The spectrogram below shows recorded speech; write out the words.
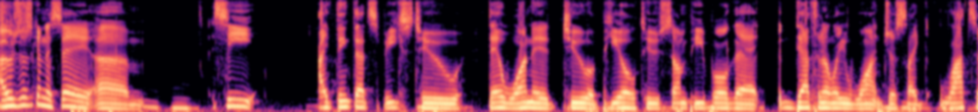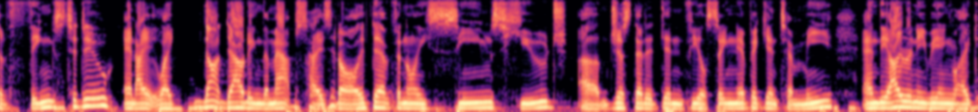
I was just gonna say, um, see, I think that speaks to they wanted to appeal to some people that definitely want just like lots of things to do, and I like not doubting the map size at all. It definitely seems huge, um, just that it didn't feel significant to me, and the irony being like.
